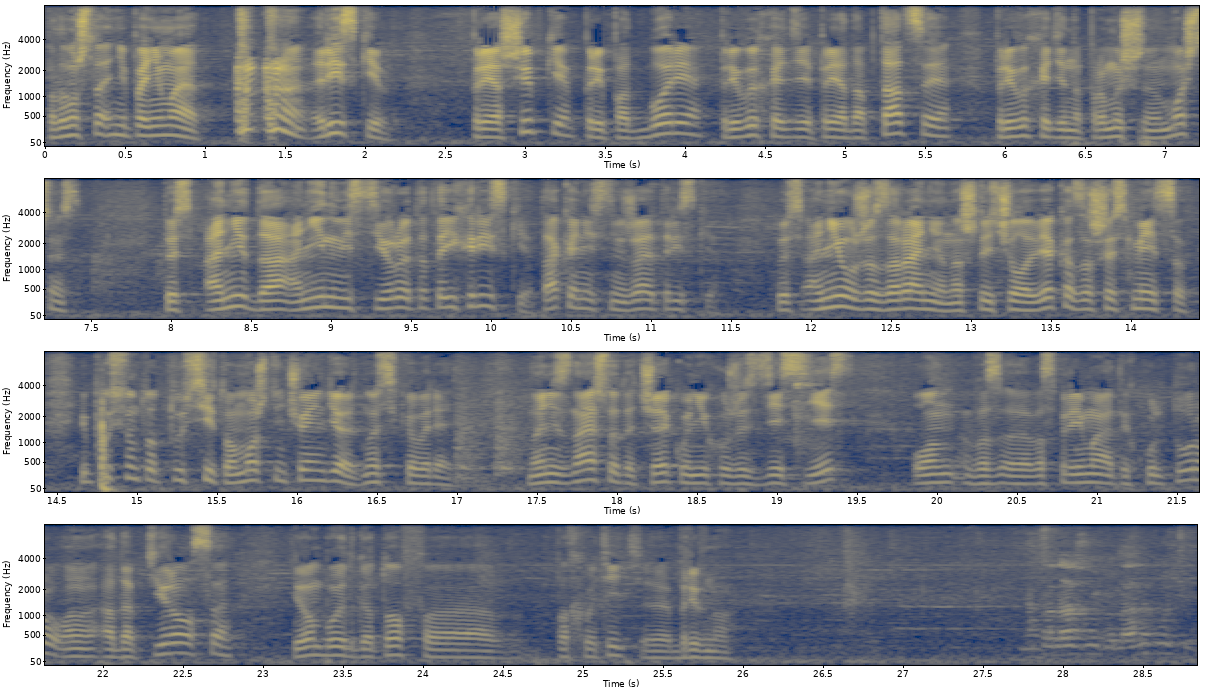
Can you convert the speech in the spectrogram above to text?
Потому что они понимают риски при ошибке, при подборе, при выходе, при адаптации, при выходе на промышленную мощность. То есть они, да, они инвестируют, это их риски. Так они снижают риски. То есть они уже заранее нашли человека за 6 месяцев, и пусть он тут тусит, он может ничего не делать, носик ковырять. Но они знают, что этот человек у них уже здесь есть, он э, воспринимает их культуру, он адаптировался, и он будет готов э, подхватить э, бревно. А продажнику надо платить?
